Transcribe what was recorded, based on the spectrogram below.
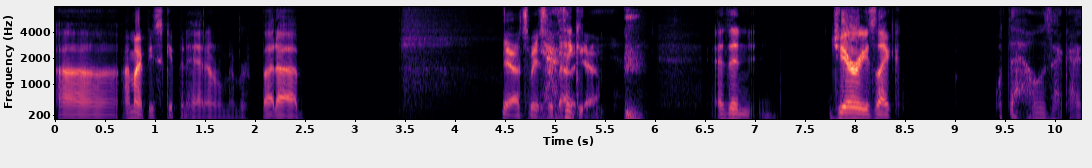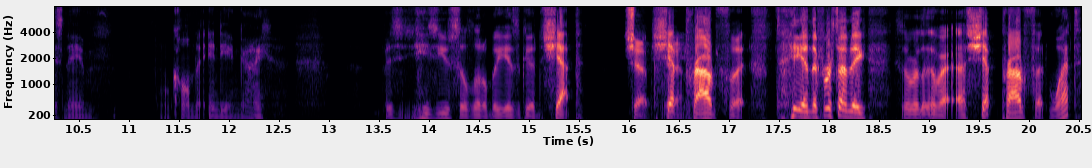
Uh, I might be skipping ahead. I don't remember, but uh, Yeah, it's basically Yeah, think it. Yeah. and then Jerry's like, "What the hell is that guy's name?" We'll call him the Indian guy, but he's, used to a little, but he is good. Shep. Shep. Shep yeah. Proudfoot. yeah, the first time they so we're looking at uh, Shep Proudfoot. What?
